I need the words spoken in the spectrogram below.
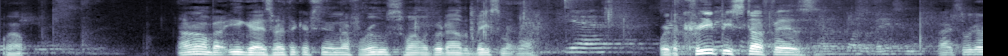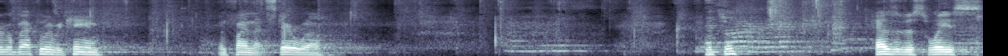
Well, don't know about you guys, but I think I've seen enough rooms. Why don't we go down to the basement now? Yeah. Where the creepy stuff is. All right, so we gotta go back the way we came and find that stairwell. What's that? Hazardous waste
